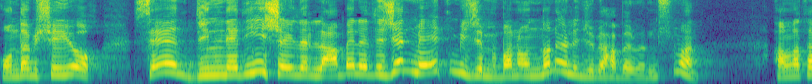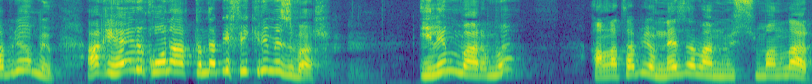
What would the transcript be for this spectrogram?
Onda bir şey yok. Sen dinlediğin şeylerle amel edeceksin mi etmeyeceksin mi? Bana ondan öylece bir haber ver Müslüman. Anlatabiliyor muyum? Aki her konu hakkında bir fikrimiz var. İlim var mı? Anlatabiliyor muyum? Ne zaman Müslümanlar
